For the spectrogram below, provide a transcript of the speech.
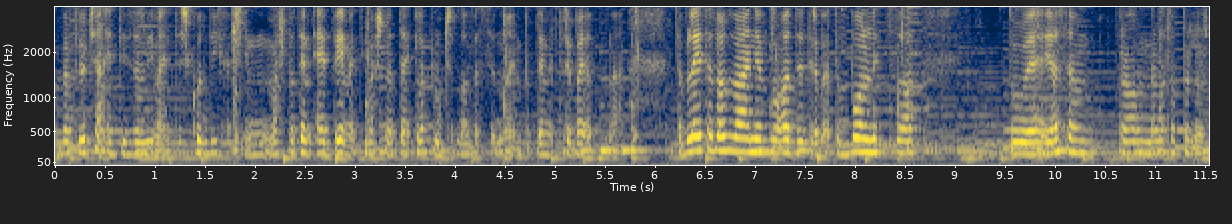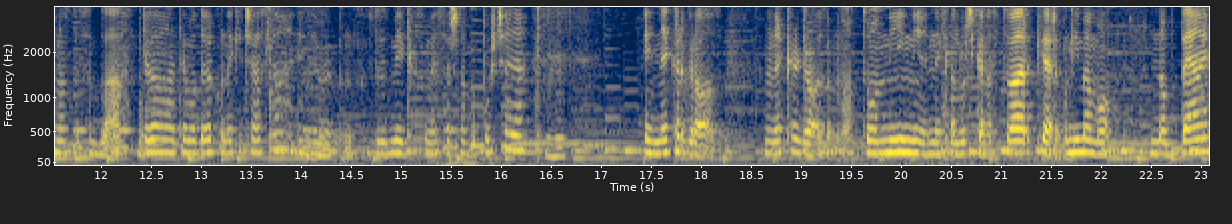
v pljuča in ti zaliva in težko dihaš. In imaš potem edeme, ti imaš natekla pljuča, dobesedno. In potem je treba iti na tablete za odvajanje vode, treba iti v bolnico. Tu je, jaz sem prav imela to priložnost, da sem bila delala na tem oddelku nekaj časa in z ljudmi, ki so imeli srčna popuščanja. In nekaj grozen. Nekaj grozen. No. To ni, ni neka luškana stvar, ker nimamo nobene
